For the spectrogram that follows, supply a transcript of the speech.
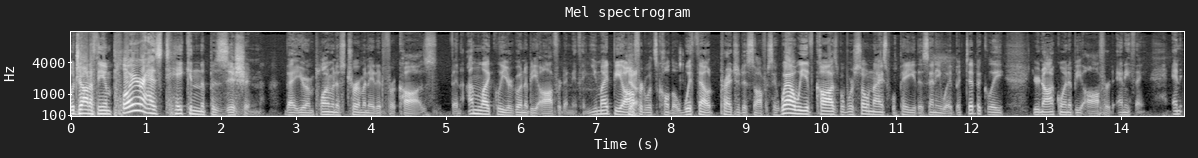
Well, John, if the employer has taken the position that your employment is terminated for cause, then unlikely you're going to be offered anything. You might be offered yeah. what's called a without prejudice offer. Say, well, we have cause, but we're so nice, we'll pay you this anyway. But typically, you're not going to be offered anything. And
